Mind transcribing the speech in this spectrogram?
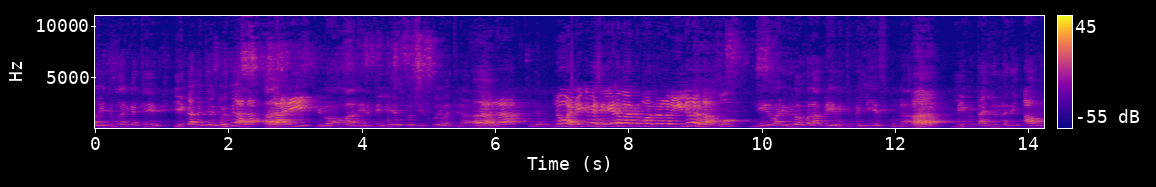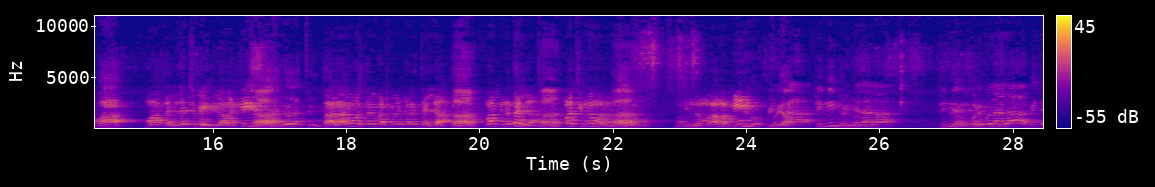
వాళ్ళ ఇంటి ముందరికి వచ్చి ఈ కాడ నుంచి కొడుకులారా డాడీ. ఇగో అమ్మ నేను పెళ్ళి చేసుకొని తీసుకొని వచ్చిన. నువ్వు అడిగి సెలియడ మార్గం పోతున్నావు నువ్వు ఇల్లు ఎవరు బాబు? నేను అడవి లోపల ప్రేమించి పెళ్ళి చేసుకున్నా. మీకు తల్లి ఉన్నది. అవ్వా. మా తల్లి చచ్చిపోయింది కాబట్టి తల్లి వస్తాయి బట్టలు పెట్టడానికి తల్లి? మా పిన్న తల్లి? మా చిన్నమ్మ మా చిన్నమ్మ మమ్మీ. కొడుకులాలా బిడ్డ.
